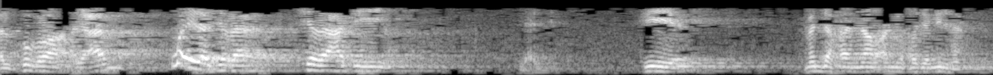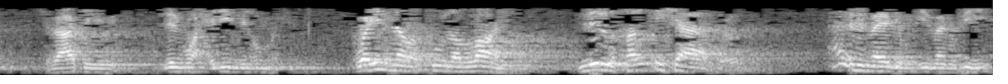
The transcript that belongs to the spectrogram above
الكبرى العام وإلى شفاعته. في من دخل النار أن يخرج منها شفاعته للموحدين من أمته. وإن رسول الله للخلق شافع. هذا مما يجب الإيمان به.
